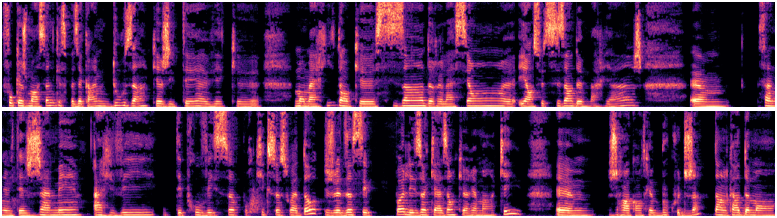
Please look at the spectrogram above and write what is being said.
faut que je mentionne que ça faisait quand même 12 ans que j'étais avec euh, mon mari, donc euh, six ans de relation euh, et ensuite six ans de mariage. ça ne m'était jamais arrivé d'éprouver ça pour qui que ce soit d'autre. Puis je veux dire, c'est pas les occasions qui auraient manqué. je rencontrais beaucoup de gens dans le cadre de mon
